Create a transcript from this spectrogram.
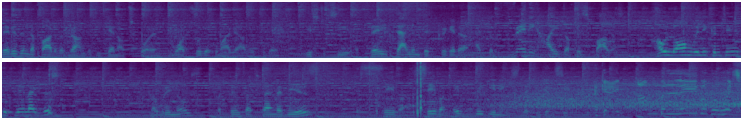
There isn't a part of the ground that he cannot score. And what Surya Kumar Yadav today is to see a very talented cricketer at the very height of his powers. How long will he continue to play like this? Nobody knows. But till such time as he is, just savor, savor every innings that you can see. Again, unbelievable wrist.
